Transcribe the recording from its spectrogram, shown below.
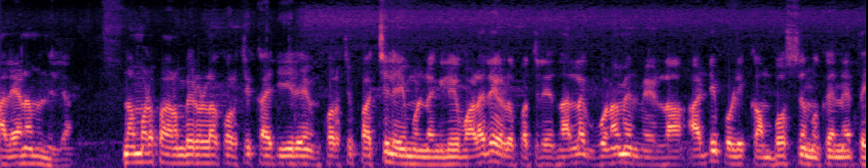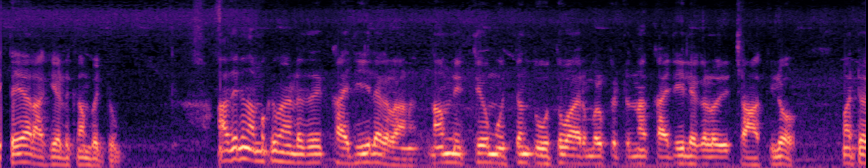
അലയണമെന്നില്ല. നമ്മുടെ പറമ്പിലുള്ള കുറച്ച് കരിയിലയും കുറച്ച് പച്ചിലയും ഉണ്ടെങ്കിൽ വളരെ എളുപ്പത്തിൽ നല്ല ഗുണമേന്മയുള്ള അടിപൊളി കമ്പോസ്റ്റ് നമുക്ക് തന്നെ തയ്യാറാക്കിയെടുക്കാൻ പറ്റും. അതിന് നമുക്ക് വേണ്ടത് കരിയിലകളാണ്. നാം നിത്യവും മുറ്റം തൂത്തുവാരുമ്പോൾ കിട്ടുന്ന കരിയിലകൾ ഒരു ചാക്കിലോ മറ്റോ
